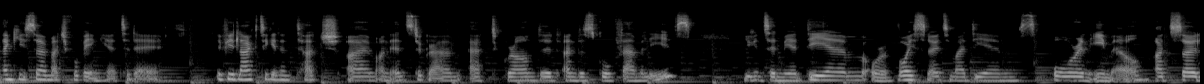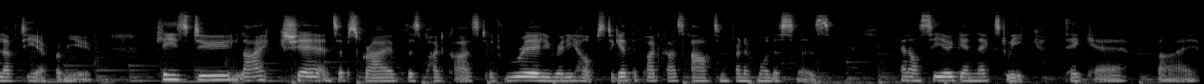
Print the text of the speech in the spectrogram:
Thank you so much for being here today. If you'd like to get in touch, I'm on Instagram at grounded underscore families. You can send me a DM or a voice note to my DMs or an email. I'd so love to hear from you. Please do like, share, and subscribe this podcast. It really, really helps to get the podcast out in front of more listeners. And I'll see you again next week. Take care. Bye.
